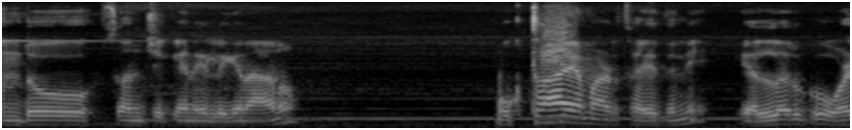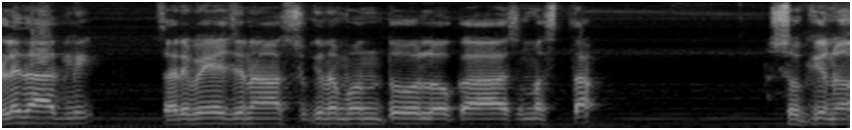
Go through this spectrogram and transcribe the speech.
ಒಂದು ಸಂಚಿಕೆಯನ್ನು ಇಲ್ಲಿಗೆ ನಾನು ಮುಕ್ತಾಯ ಮಾಡ್ತಾ ಇದ್ದೀನಿ. ಎಲ್ಲರಿಗೂ ಒಳ್ಳೆಯದಾಗಲಿ ಸರ್ವೇ ಜನ ಸುಖಿನ ಬಂತು ಲೋಕ ಸಮಸ್ತ. ಸುಖಿನೋ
